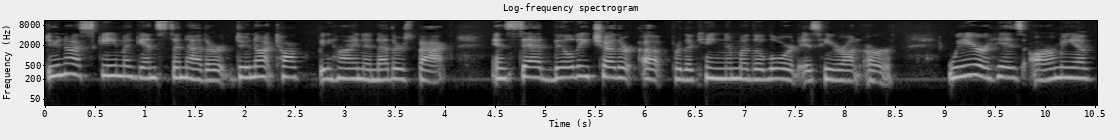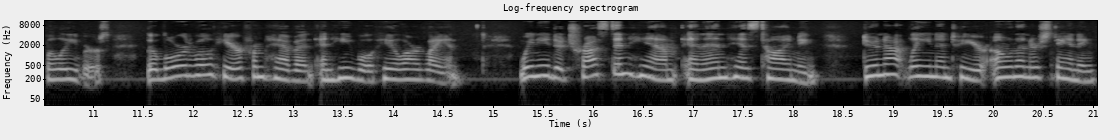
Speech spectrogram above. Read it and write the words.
Do not scheme against another, do not talk behind another's back. Instead, build each other up, for the kingdom of the Lord is here on earth. We are his army of believers. The Lord will hear from heaven and he will heal our land. We need to trust in him and in his timing. Do not lean into your own understanding,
